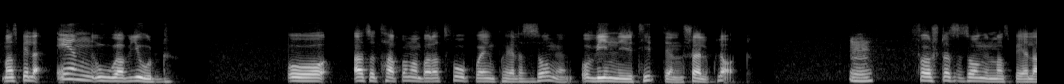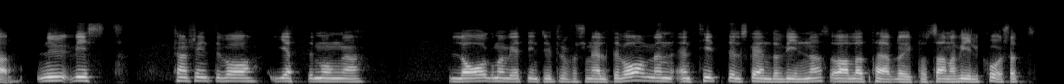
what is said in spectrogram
Man spelar en oavgjord. Och alltså tappar man bara två poäng på hela säsongen. Och vinner ju titeln självklart Mm. första säsongen man spelar. Nu visst, kanske inte var jättemånga lag, man vet inte hur professionellt det var, men en titel ska ändå vinnas och alla tävlar ju på samma villkor. Så att,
